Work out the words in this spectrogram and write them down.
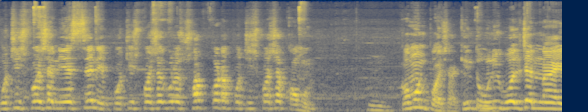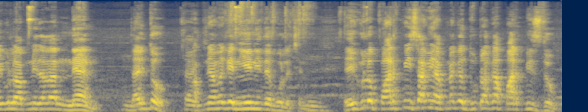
পঁচিশ পয়সা নিয়ে এসছেন এই পঁচিশ পয়সাগুলো সব কটা পঁচিশ পয়সা কমন কমন পয়সা। কিন্তু উনি বলছেন না এগুলো আপনি দাদা নেন। তাই তো? আপনি আমাকে নিয়ে নিতে বলেছেন। এইগুলো পার পিস আমি আপনাকে দু টাকা পার পিস দেবো।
